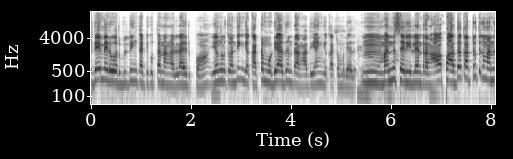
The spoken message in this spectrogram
இதேமாரி ஒரு பில்டிங் கட்டி கொடுத்தா நாங்கள் எல்லாம் இருப்போம். எங்களுக்கு வந்து இங்கே கட்ட முடியாதுன்றாங்க. அது ஏன் இங்கே கட்ட முடியாது? ம் மண் சரியில்லைன்றாங்க. அப்போ அதை கட்டுறதுக்கு மண்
